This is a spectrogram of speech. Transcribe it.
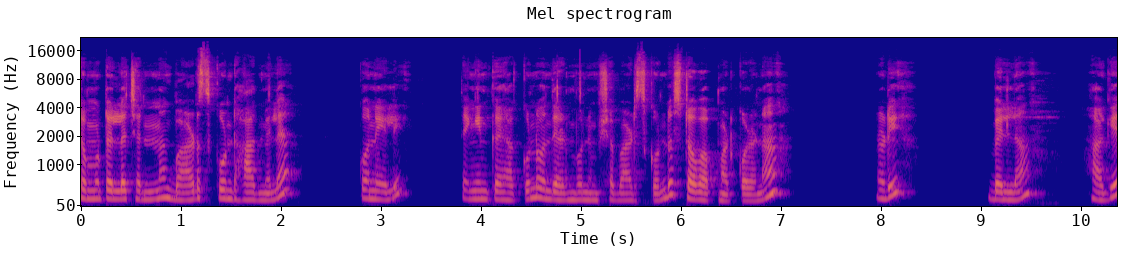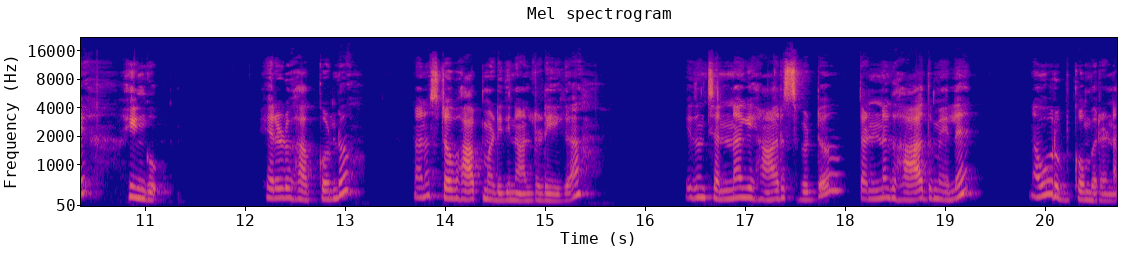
ಟೊಮೊಟೊ ಎಲ್ಲ ಚೆನ್ನಾಗಿ ಬಾಡಿಸ್ಕೊಂಡು ಆದಮೇಲೆ ಕೊನೆಯಲ್ಲಿ ತೆಂಗಿನಕಾಯಿ ಹಾಕ್ಕೊಂಡು ಒಂದು ಎರಡು ಮೂರು ನಿಮಿಷ ಬಾಡಿಸ್ಕೊಂಡು ಸ್ಟವ್ ಆಫ್ ಮಾಡ್ಕೊಳ್ಳೋಣ. ನೋಡಿ, ಬೆಲ್ಲ, ಹಾಗೆ ಹಿಂಗು. ಎರಡು ಹಾಕ್ಕೊಂಡು ನಾನು ಸ್ಟವ್ ಆಫ್ ಮಾಡಿದ್ದೀನಿ ಆಲ್ರೆಡಿ ಈಗ. ಇದನ್ನು ಚೆನ್ನಾಗಿ ಹಾರಿಸ್ಬಿಟ್ಟು ತಣ್ಣಗೆ ಆದಮೇಲೆ ನಾವು ರುಬ್ಕೊಂಬರೋಣ.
